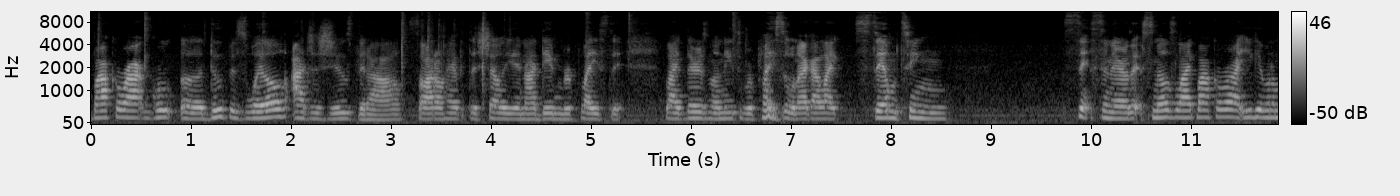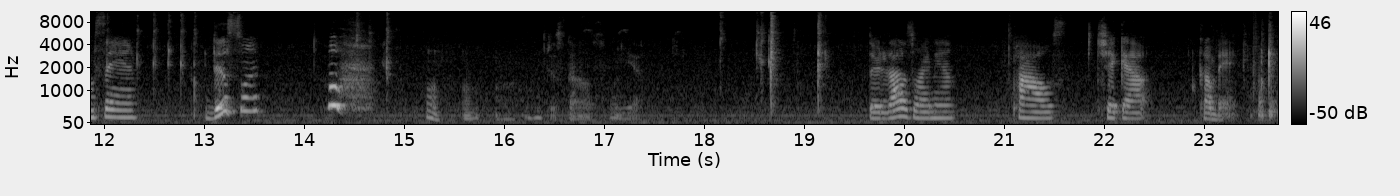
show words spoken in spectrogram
Baccarat group, uh, dupe as well. I just used it all, so I don't have it to show you, and I didn't replace it. Like, there's no need to replace it when I got like 17 scents in there that smells like Baccarat. You get what I'm saying? This one, whew, just gone. yeah. $30 right now. Pause. Check out. Come back.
